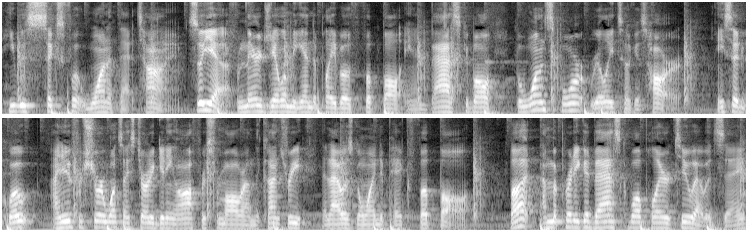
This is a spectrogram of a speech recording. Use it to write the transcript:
He was 6 foot 1 at that time. So yeah, from there Jalen began to play both football and basketball, but one sport really took his heart. He said, quote, I knew for sure once I started getting offers from all around the country that I was going to pick football. But I'm a pretty good basketball player too, I would say.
